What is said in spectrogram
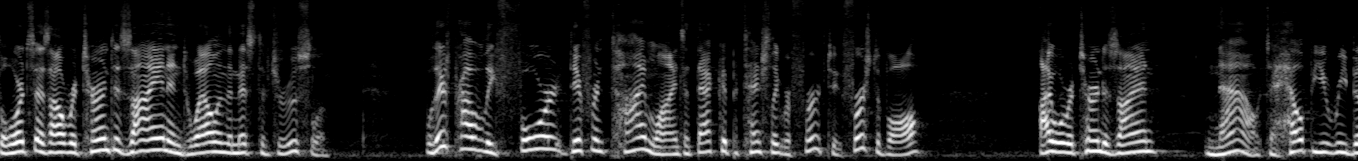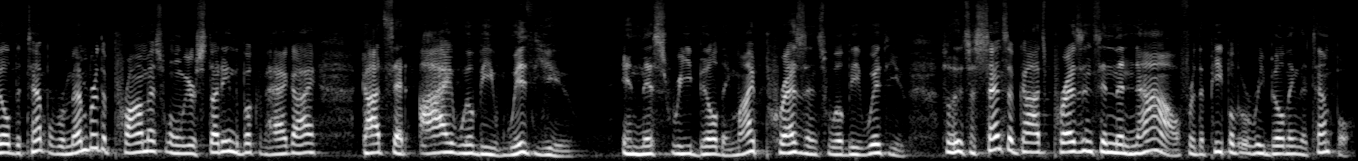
the Lord says, I'll return to Zion and dwell in the midst of Jerusalem. Well, there's probably four different timelines that that could potentially refer to. First of all, I will return to Zion now to help you rebuild the temple. Remember the promise when we were studying the book of Haggai? God said, I will be with you in this rebuilding. My presence will be with you. So there's a sense of God's presence in the now for the people that were rebuilding the temple.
